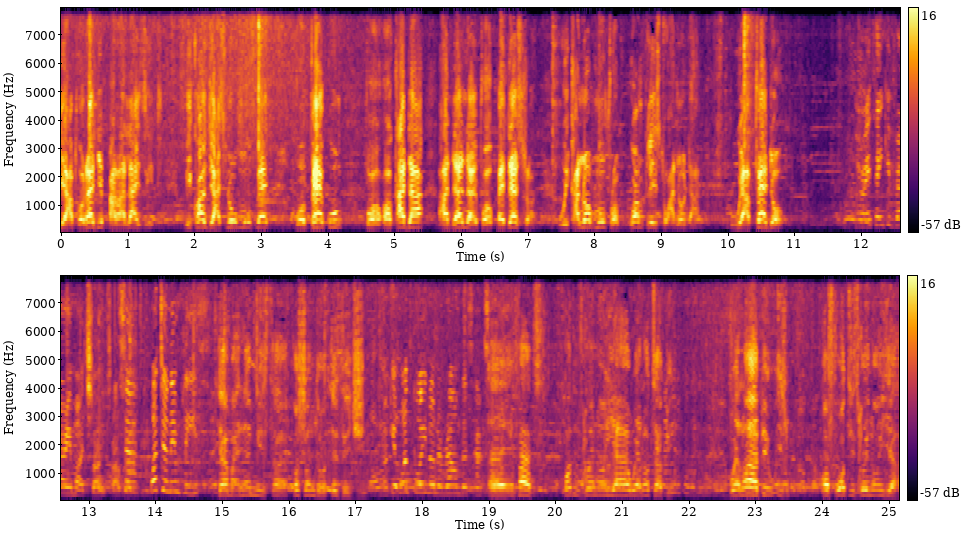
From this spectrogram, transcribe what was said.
They have already paralyzed it because there's no movement for vehicle, for Okada, and then uh, for pedestrian. We cannot move from one place to another. We are fed up. All right, thank you very much. Thanks, Sir, what's your name, please? Yeah, my name is uh, Osondo Ezeji. Okay, what's going on around this accident? Uh, in fact, what is going on here, we are not happy. We are not happy with, of what is going on here.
